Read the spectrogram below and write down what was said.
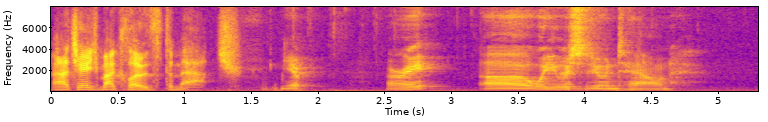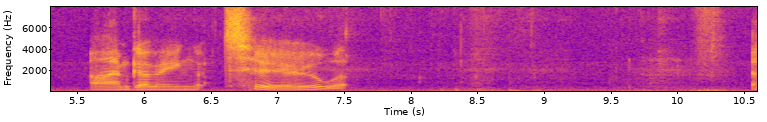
And I changed my clothes to match. Yep. All right. Uh, what do you wish to do in town? I'm going to. Uh,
